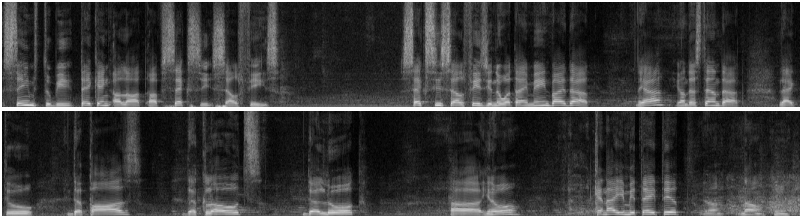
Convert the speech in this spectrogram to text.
seem to be taking a lot of sexy selfies? Sexy selfies, you know what I mean by that? Yeah, you understand that? Like to the pose, the clothes, the look, uh, you know, can I imitate it? You know, no.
